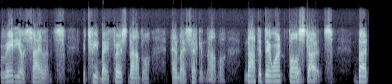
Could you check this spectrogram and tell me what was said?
radio silence between my first novel and my second novel. Not that there weren't false starts, but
